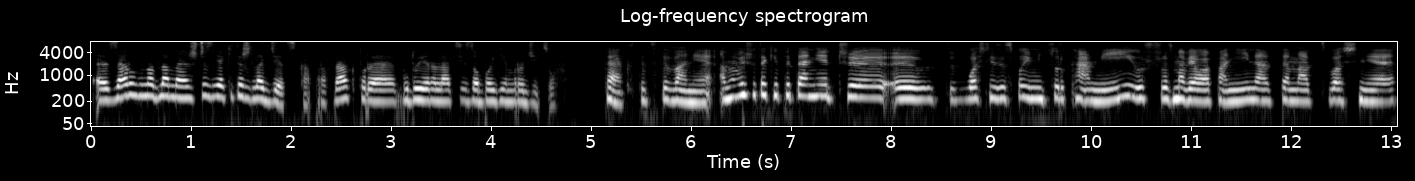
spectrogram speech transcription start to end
e, zarówno dla mężczyzn, jak i też dla dziecka, prawda, które buduje relacje z obojgiem rodziców. Tak, zdecydowanie. A mam jeszcze takie pytanie, czy y, właśnie ze swoimi córkami już rozmawiała Pani na temat właśnie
